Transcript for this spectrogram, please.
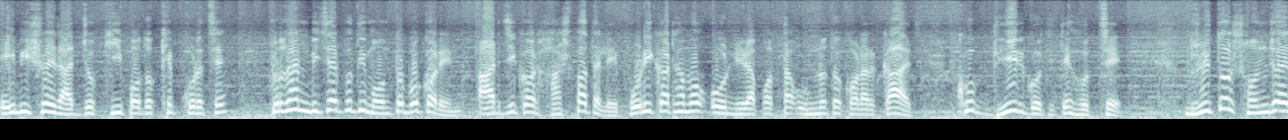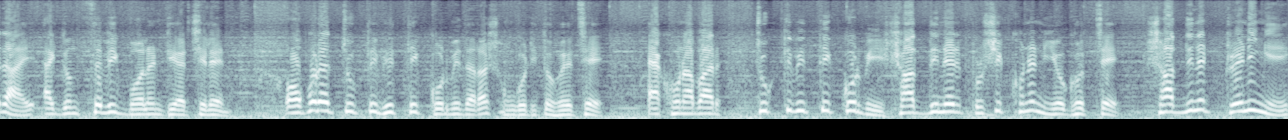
এই বিষয়ে রাজ্য কী পদক্ষেপ করেছে? প্রধান বিচারপতি মন্তব্য করেন, আরজিকর হাসপাতালে পরিকাঠামো ও নিরাপত্তা উন্নত করার কাজ খুব ধীর গতিতে হচ্ছে। ধৃত সঞ্জয় রায় একজন সিভিক ভলেন্টিয়ার ছিলেন। অপরাধ চুক্তিভিত্তিক কর্মী দ্বারা সংগঠিত হয়েছে। এখন আবার চুক্তিভিত্তিক কর্মী সাত দিনের প্রশিক্ষণে নিয়োগ হচ্ছে। সাত দিনের ট্রেনিংয়ে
